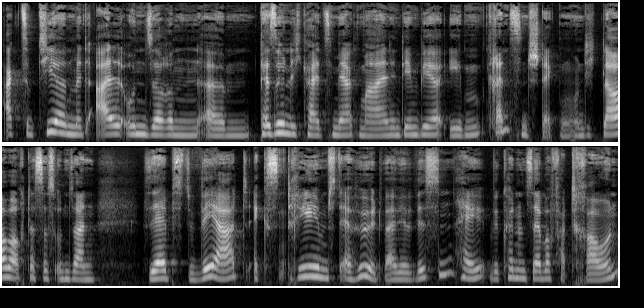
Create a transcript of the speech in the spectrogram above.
akzeptieren mit all unseren ähm, Persönlichkeitsmerkmalen, indem wir eben Grenzen stecken. Und ich glaube auch, dass das unseren Selbstwert extremst erhöht, weil wir wissen, hey, wir können uns selber vertrauen,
